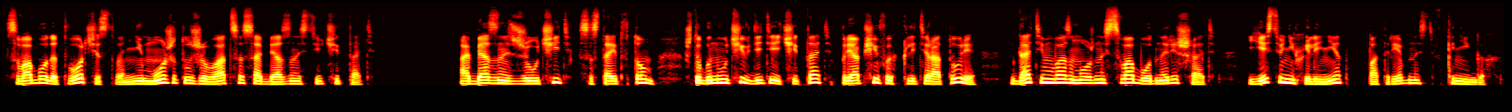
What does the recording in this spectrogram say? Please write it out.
свобода творчества не может уживаться с обязанностью читать. Обязанность же учить состоит в том, чтобы, научив детей читать, приобщив их к литературе, дать им возможность свободно решать, есть у них или нет потребность в книгах.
